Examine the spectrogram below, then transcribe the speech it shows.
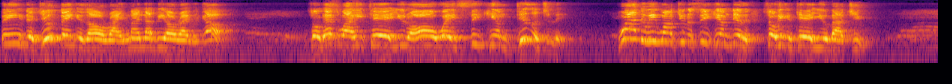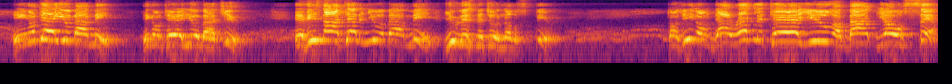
Things that you think is all right might not be all right with God. So that's why he tell you to always seek him diligently. Why do he want you to seek him diligently? So he can tell you about you. He ain't gonna tell you about me. He gonna tell you about you. If he start telling you about me, you listening to another spirit. Because he gonna directly tell you about yourself.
